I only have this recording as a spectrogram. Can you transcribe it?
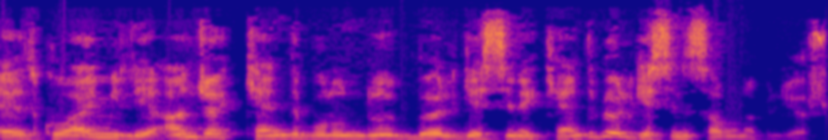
Evet Kuvayi Milliye ancak kendi bulunduğu bölgesini, kendi bölgesini savunabiliyor.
